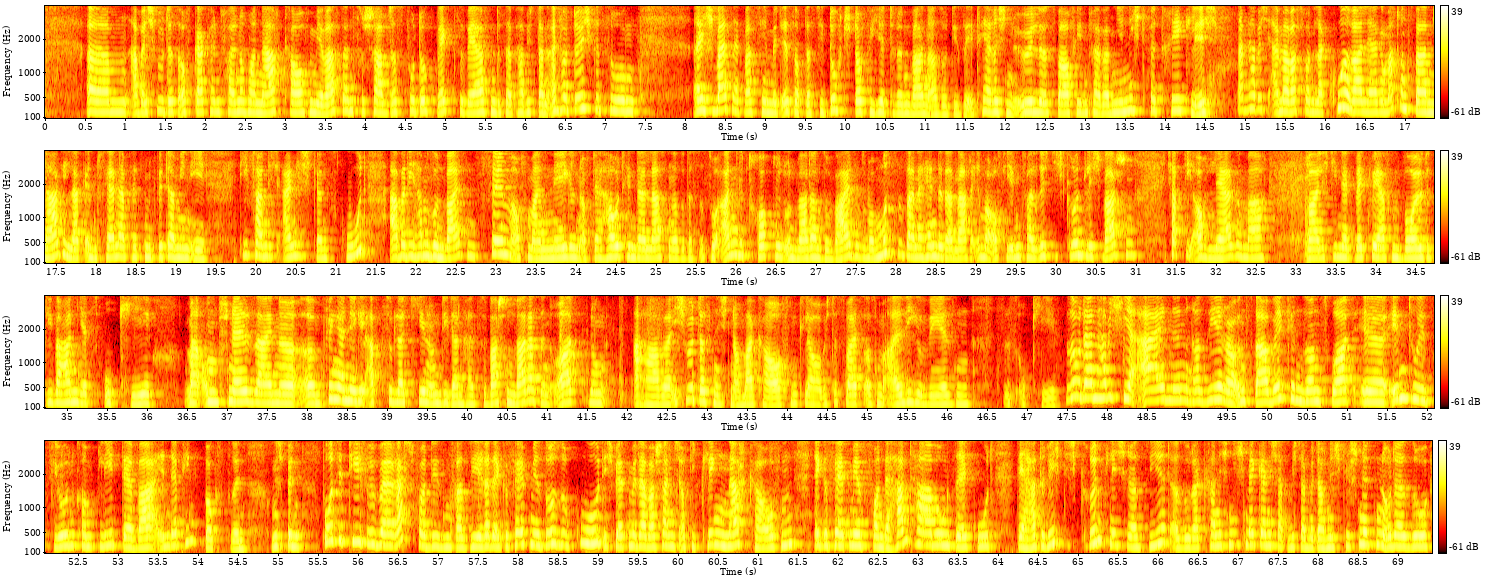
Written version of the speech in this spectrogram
Ähm, aber ich würde das auf gar keinen Fall nochmal nachkaufen. Mir war es dann zu schade, das Produkt wegzuwerfen. Deshalb habe ich es dann einfach durchgezogen. Ich weiß nicht, was hiermit ist, ob das die Duftstoffe hier drin waren, also diese ätherischen Öle. Es war auf jeden Fall bei mir nicht verträglich. Dann habe ich einmal was von Lacura leer gemacht und zwar Nagellack-Entferner-Pads mit Vitamin E. Die fand ich eigentlich ganz gut, aber die haben so einen weißen Film auf meinen Nägeln, auf der Haut hinterlassen. Also das ist so angetrocknet und war dann so weiß. Also man musste seine Hände danach immer auf jeden Fall richtig gründlich waschen. Ich habe die auch leer gemacht, weil ich die nicht wegwerfen wollte. Die waren jetzt okay mal um schnell seine ähm, Fingernägel abzulackieren und die dann halt zu waschen, war das in Ordnung. Aber ich würde das nicht nochmal kaufen, glaube ich. Das war jetzt aus dem Aldi gewesen. Es ist okay. So, dann habe ich hier einen Rasierer und zwar Wilkinson Sword äh, Intuition Complete. Der war in der Pinkbox drin. Und ich bin positiv überrascht von diesem Rasierer. Der gefällt mir so, so gut. Ich werde mir da wahrscheinlich auch die Klingen nachkaufen. Der gefällt mir von der Handhabung sehr gut. Der hat richtig gründlich rasiert. Also da kann ich nicht meckern. Ich habe mich damit auch nicht geschnitten oder so.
